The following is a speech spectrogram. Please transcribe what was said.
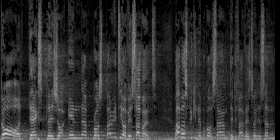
God takes pleasure in the prosperity of his servant. Bible speaking in the book of Psalm 35, verse 27.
